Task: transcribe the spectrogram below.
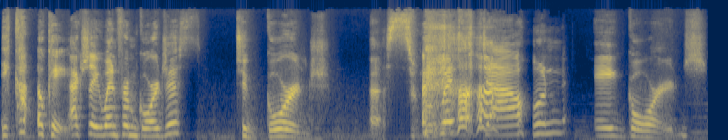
it got okay. Actually, it went from gorgeous to gorge us. went down a gorge.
